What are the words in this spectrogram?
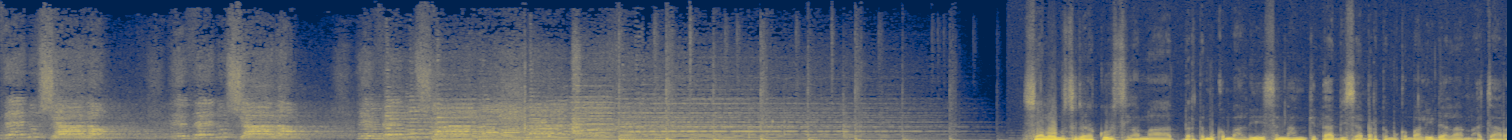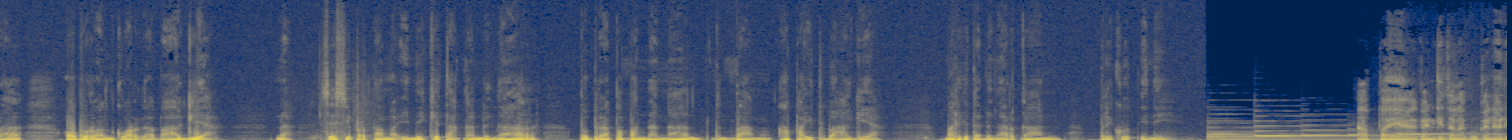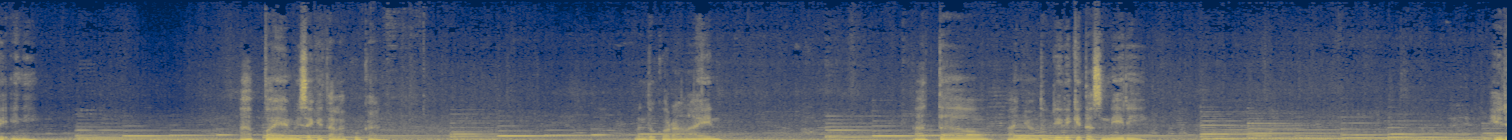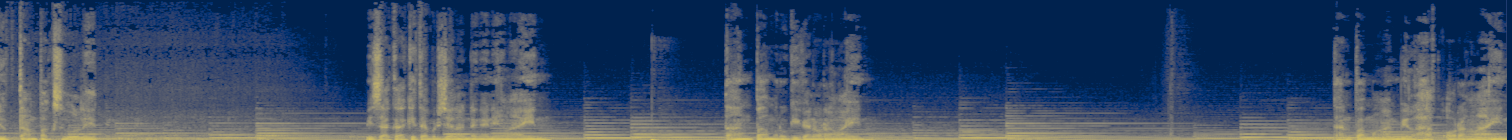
הבאנו שלום, הבאנו שלום, הבאנו שלום. Shalom saudaraku, selamat bertemu kembali. Senang kita bisa bertemu kembali dalam acara obrolan keluarga bahagia. Nah, sesi pertama ini kita akan dengar beberapa pandangan tentang apa itu bahagia. Mari kita dengarkan berikut ini. Apa yang akan kita lakukan hari ini? Apa yang bisa kita lakukan? Untuk orang lain? Atau hanya untuk diri kita sendiri? Hidup tampak sulit. Bisakah kita berjalan dengan yang lain tanpa merugikan orang lain? Tanpa mengambil hak orang lain.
